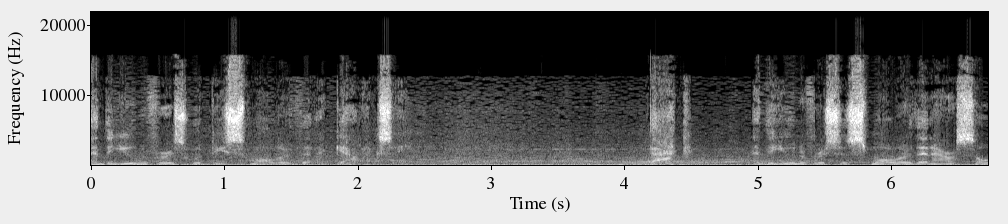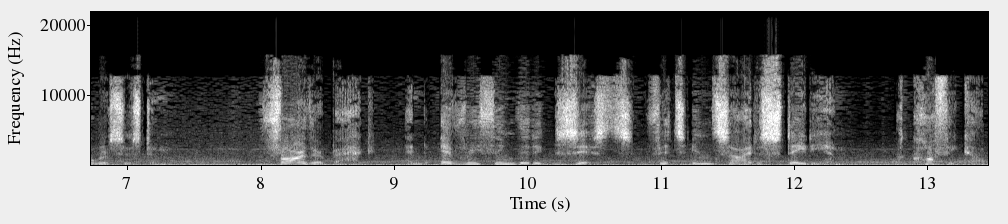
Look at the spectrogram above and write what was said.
and the universe would be smaller than a galaxy. Back, and the universe is smaller than our solar system. Farther back, and everything that exists fits inside a stadium, a coffee cup,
